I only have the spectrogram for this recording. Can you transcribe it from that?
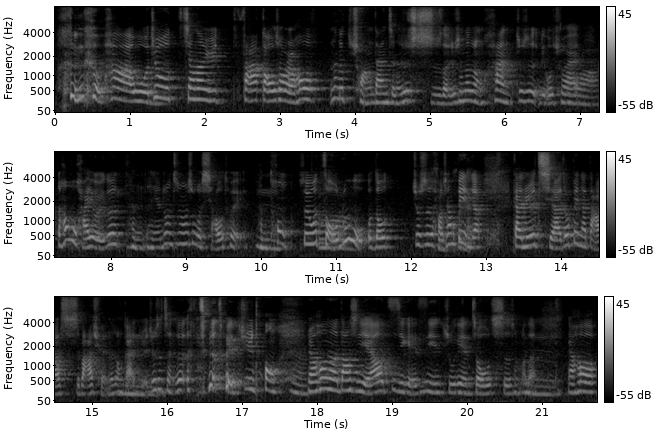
很可怕，我就相当于发高烧，然后那个床单整个是湿的，就是那种汗就是流出来，然后我还有一个很很严重的症状是我小腿很嗯。痛，所以我走路我都就是好像被人家感觉起来就被人家打了十八拳那种感觉，嗯。就是整个 整个腿剧痛。嗯。然后呢，当时也要自己给自己煮点粥吃什么的，嗯。然后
